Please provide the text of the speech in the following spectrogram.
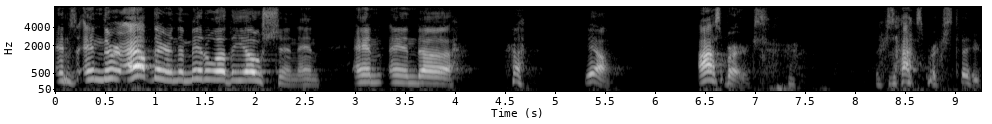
And, and they're out there in the middle of the ocean. And, and, and uh, yeah, icebergs. There's icebergs too.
